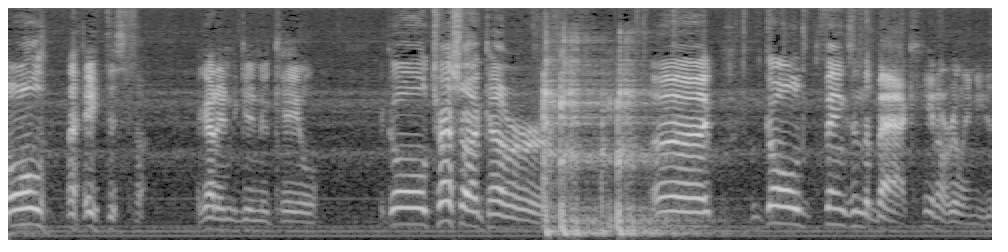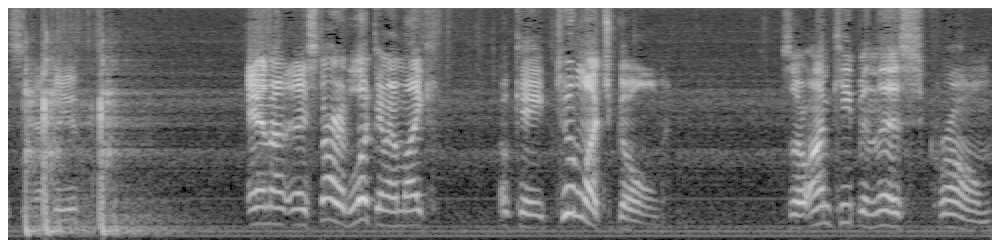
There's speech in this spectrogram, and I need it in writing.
gold. I hate this. I gotta get a new cable. A gold truss rod cover. Uh, gold things in the back. You don't really need to see that, do you? And I, I started looking. I'm like, okay, too much gold. So I'm keeping this chrome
